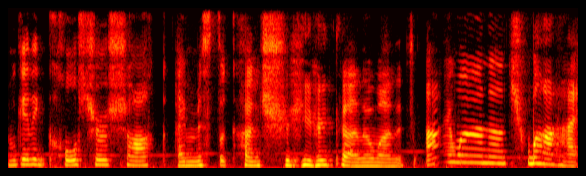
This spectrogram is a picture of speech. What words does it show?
I'm getting culture shock. I miss the country. I kinda wanna. I wanna try.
